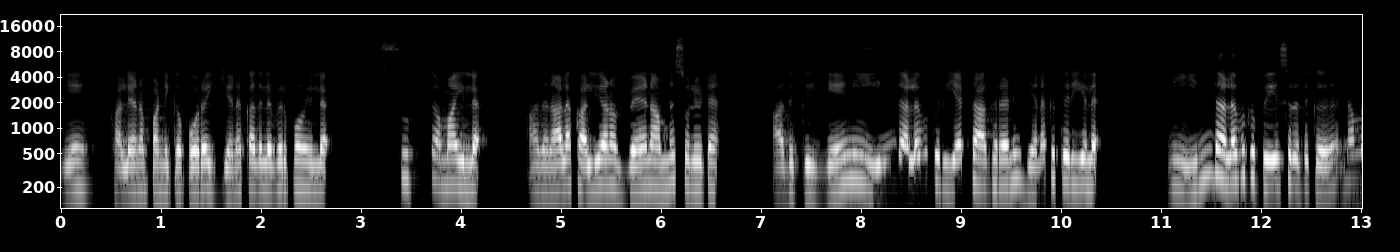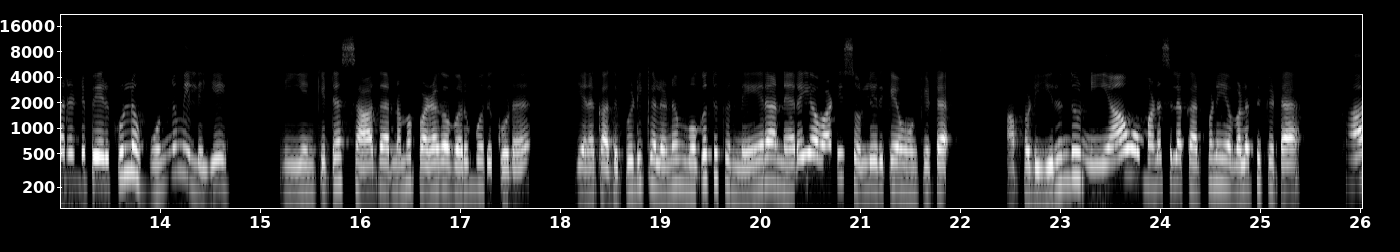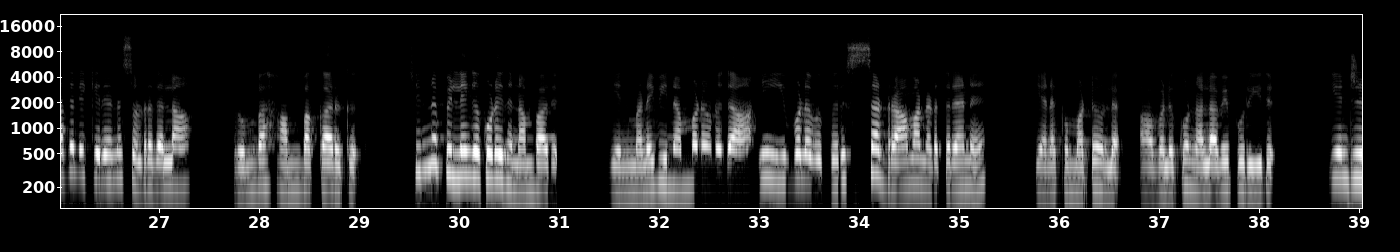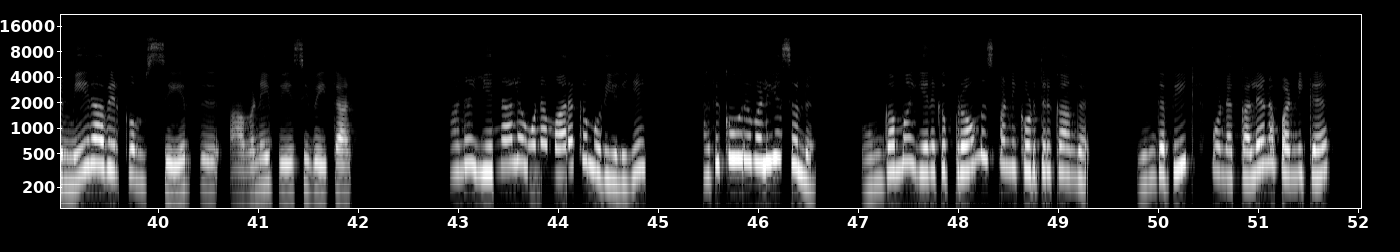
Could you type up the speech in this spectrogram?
ஏன் கல்யாணம் பண்ணிக்க போகிற எனக்கு அதில் விருப்பம் இல்லை. சுத்தமாக இல்லை. அதனால் கல்யாணம் வேணாம்னு சொல்லிட்டேன். அதுக்கு ஏன் நீ இந்த அளவுக்கு ரியாக்ட் ஆகுறன்னு எனக்கு தெரியலை. நீ இந்த அளவுக்கு பேசுறதுக்கு நம்ம ரெண்டு பேருக்குள்ள ஒன்றும் இல்லையே. நீ என்கிட்ட சாதாரணமாக பழக வரும்போது கூட எனக்கு அது பிடிக்கலன்னு முகத்துக்கு நேராக நிறைய வாட்டி சொல்லியிருக்கேன் உன்கிட்ட. அப்படி இருந்தும் நீயா உன் மனசுல கற்பனையை வளர்த்துக்கிட்ட? காதலிக்கிறேன்னு சொல்றதெல்லாம் ரொம்ப ஹம்பக்கா இருக்கு. சின்ன பிள்ளைங்க கூட இதை நம்பாது. என் மனைவி நம்பணும்னு தான் நீ இவ்வளவு பெருசா டிராமா நடத்துறேன்னு எனக்கு மட்டும் இல்லை அவளுக்கும் நல்லாவே புரியுது என்று மீராவிற்கும் சேர்த்து அவனே பேசி வைத்தான். ஆனா என்னால உன்னை மறக்க முடியலையே. அதுக்கு ஒரு வழியை சொல்லு. உங்க அம்மா எனக்கு ப்ராமிஸ் பண்ணி கொடுத்துருக்காங்க. எங்க வீட்டில் உன்னை கல்யாணம் பண்ணிக்க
